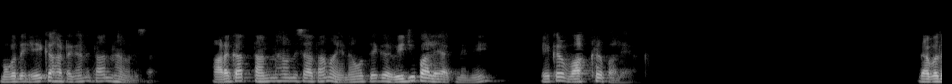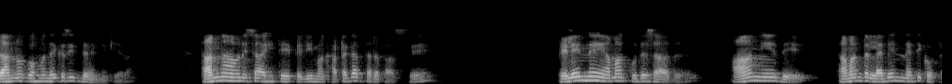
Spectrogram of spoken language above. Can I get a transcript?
මොකද ඒක හටගන්නේ තණ්හාව නිසා. අරකත් තණ්හාව නිසා තමයි. නමුත් ඒක ඍජු ඵලයක් නෙමෙයි. ඒක වක්‍ර ඵලයක්. දැන් ඔබ දන්නව කොහොමද ඒක සිද්ධ වෙන්නේ කියලා. තණ්හාව නිසා හිතේ පිළීමක් හටගත්තට පස්සේ පෙලෙන්නේ යමක් උදෙසාද? ආන් ඒ දේ Tamanට ලැබෙන්නේ නැතිකොට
